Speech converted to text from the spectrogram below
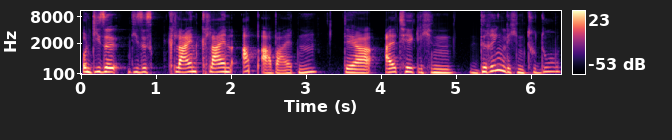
Und diese, dieses klein-klein Abarbeiten der alltäglichen, dringlichen To-Do-Listen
